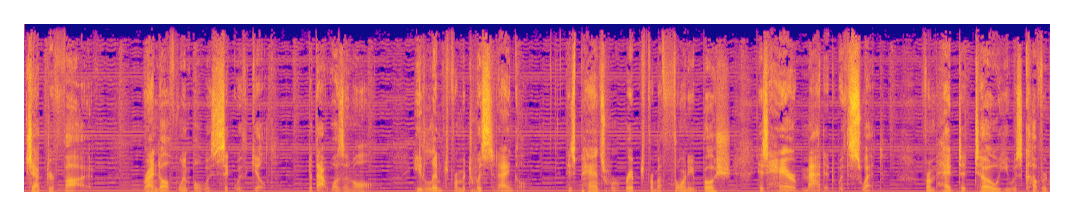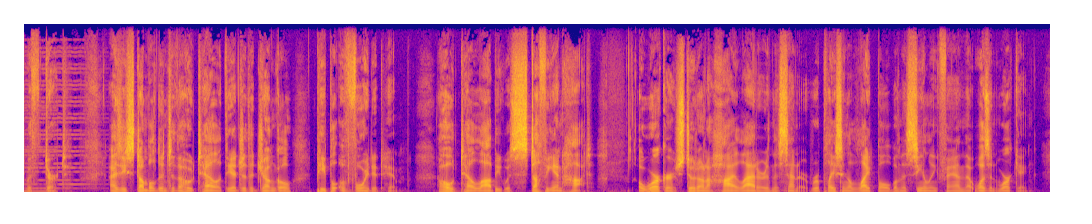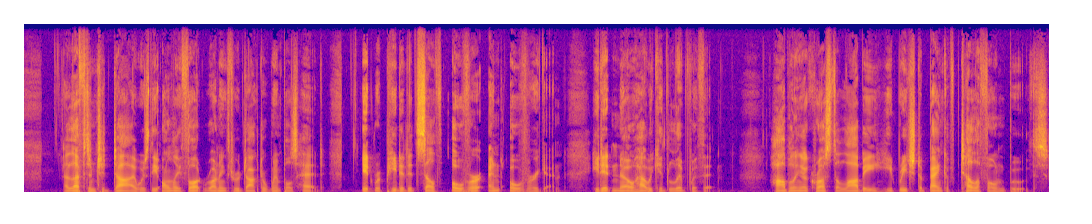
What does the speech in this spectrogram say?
Chapter 5 Randolph Wimple was sick with guilt, but that wasn't all. He limped from a twisted ankle. His pants were ripped from a thorny bush, his hair matted with sweat. From head to toe, he was covered with dirt. As he stumbled into the hotel at the edge of the jungle, people avoided him. The hotel lobby was stuffy and hot. A worker stood on a high ladder in the center, replacing a light bulb on the ceiling fan that wasn't working. I left him to die was the only thought running through Dr. Wimple's head. It repeated itself over and over again. He didn't know how he could live with it. Hobbling across the lobby, he reached a bank of telephone booths.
